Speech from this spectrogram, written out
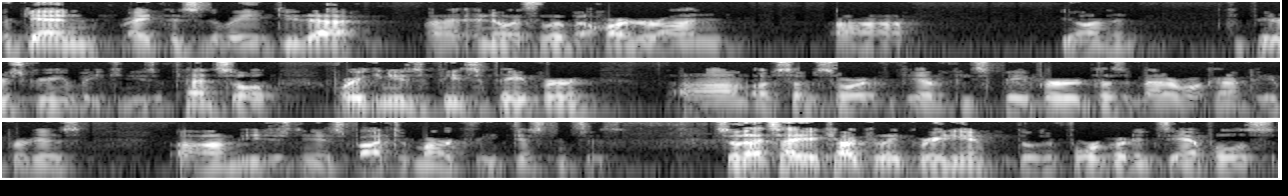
again, right, this is the way you do that. Uh, I know it's a little bit harder on, uh, you know, on the computer screen, but you can use a pencil or you can use a piece of paper um, of some sort. If you have a piece of paper, it doesn't matter what kind of paper it is. Um, you just need a spot to mark the distances. So that's how you calculate gradient. Those are four good examples.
